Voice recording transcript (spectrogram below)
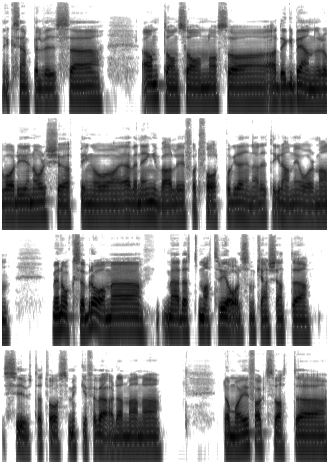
exempelvis Antonsson och så Adegbenro var det ju i Norrköping och även Engvall har ju fått fart på grejerna lite grann i år. Men, men också bra med, med ett material som kanske inte ser ut att vara så mycket för världen men eh, de har ju faktiskt varit eh,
